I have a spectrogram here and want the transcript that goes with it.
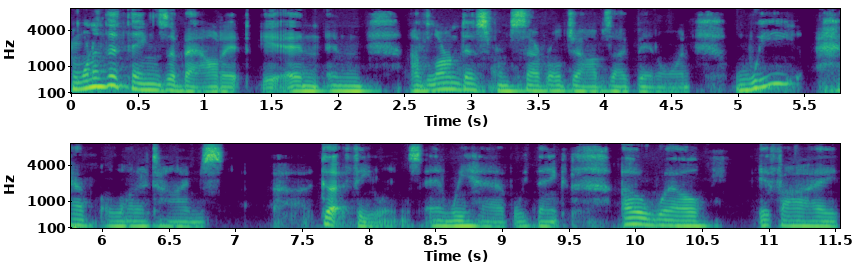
one of the things about it, and, and I've learned this from several jobs I've been on, we have a lot of times uh, gut feelings, and we have, we think, oh, well, if I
